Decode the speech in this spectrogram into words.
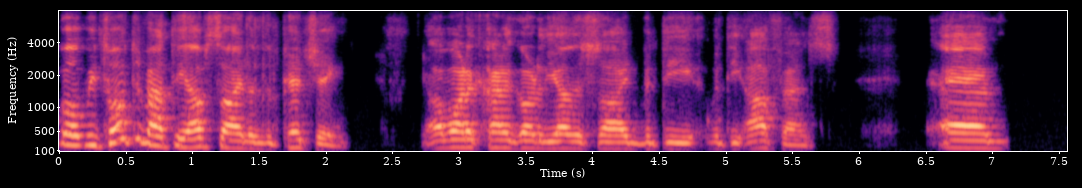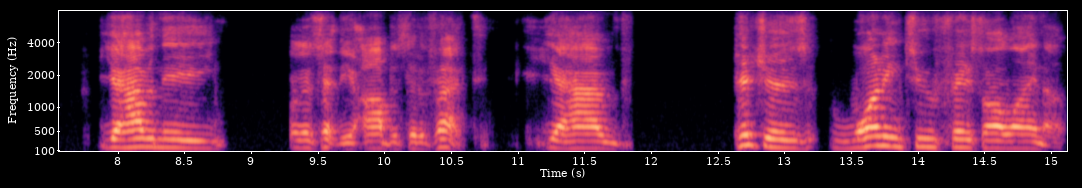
Well, we talked about the upside of the pitching. I want to kind of go to the other side with the with the offense, and you're having the, like I said, the opposite effect. You have pitchers wanting to face our lineup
